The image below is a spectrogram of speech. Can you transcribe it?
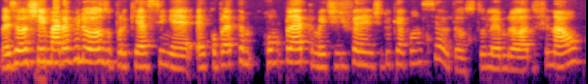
Mas eu achei maravilhoso, porque assim, é, é completa, completamente diferente do que aconteceu. Então, se tu lembra lá do final,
